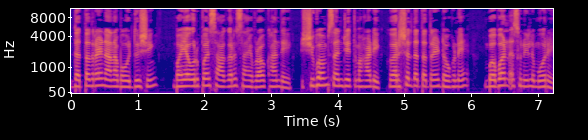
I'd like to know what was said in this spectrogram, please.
दत्तात्रय नानाभाऊ दुशिंग भया उर्फ सागर साहेबराव खांदे शुभम संजित महाडिक हर्षल दत्तात्रय ढोकणे बबन सुनील मोरे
